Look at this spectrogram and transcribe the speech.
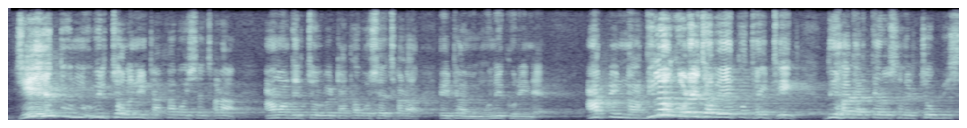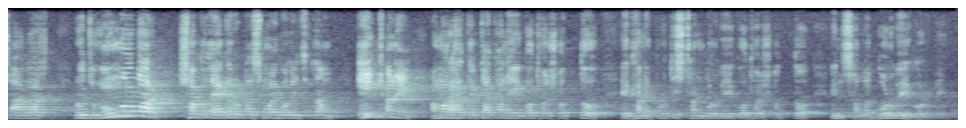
যেহেতু নবীর চলনি টাকা পয়সা ছাড়া, আমাদের চলবে টাকা পয়সা ছাড়া, এটা আমি মনে করি না। আপনি না দিলেও গড়ে যাবে, এ কথাই ঠিক। দুই হাজার তেরো সালের চব্বিশ আগস্ট, রোজ মঙ্গলবার সকাল এগারোটার সময় বলেছিলাম, এইখানে আমার হাতে টাকা নেই, এ কথা সত্য। এখানে প্রতিষ্ঠান গড়বে, এ কথা সত্য। ইনশাল্লাহ গড়বে গড়বে।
